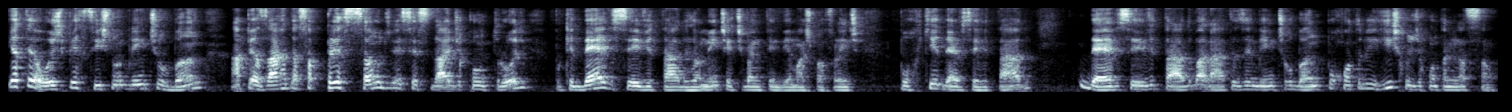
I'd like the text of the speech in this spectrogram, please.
e até hoje persistem no ambiente urbano, apesar dessa pressão de necessidade de controle, porque deve ser evitado realmente, a gente vai entender mais para frente por que deve ser evitado, deve ser evitado baratas em ambiente urbano por conta de riscos de contaminação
